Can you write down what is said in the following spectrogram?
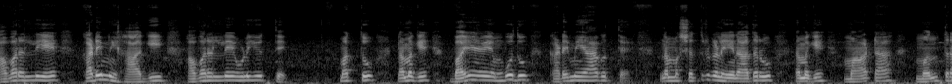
ಅವರಲ್ಲಿಯೇ ಕಡಿಮೆ ಆಗಿ ಅವರಲ್ಲೇ ಉಳಿಯುತ್ತೆ. ಮತ್ತು ನಮಗೆ ಭಯ ಎಂಬುದು ಕಡಿಮೆಯಾಗುತ್ತೆ. ನಮ್ಮ ಶತ್ರುಗಳೇನಾದರೂ ನಮಗೆ ಮಾಟ, ಮಂತ್ರ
